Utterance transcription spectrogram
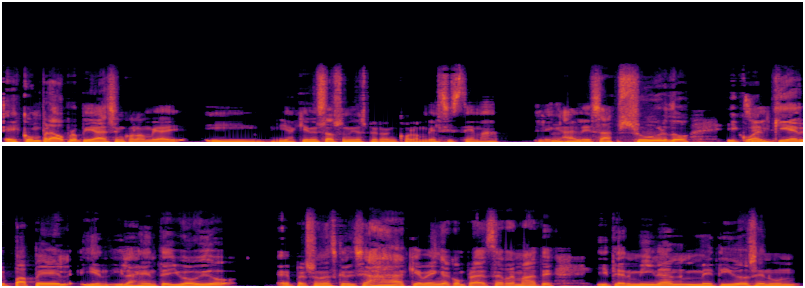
he comprado propiedades en Colombia y, y, aquí en Estados Unidos, pero en Colombia el sistema legal es absurdo y cualquier papel y, y la gente, yo he oído eh, personas que dicen, ah, que venga a comprar este remate y terminan metidos en un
